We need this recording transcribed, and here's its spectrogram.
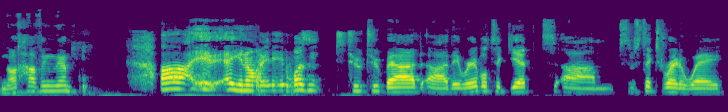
not having them? Uh, it, you know, it wasn't too too bad. Uh, they were able to get um, some sticks right away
